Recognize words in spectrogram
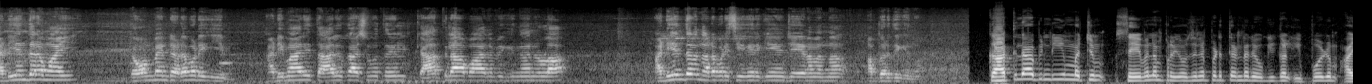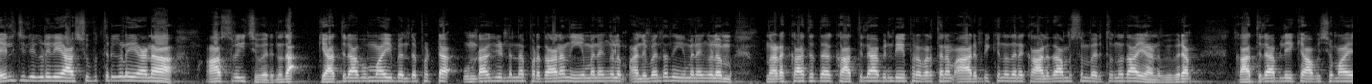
അടിയന്തരമായി ഗവൺമെന്റ് ഇടപെടുകയും അടിമാലി താലൂക്ക് ആശുപത്രിയിൽ കാത്തലാബ് ആരംഭിക്കുന്നതിനുള്ള അടിയന്തര നടപടി സ്വീകരിക്കുകയും ചെയ്യണമെന്ന് അഭ്യർത്ഥിക്കുന്നു. കാത്ത് ലാബിന്റെയും മറ്റും സേവനം പ്രയോജനപ്പെടുത്തേണ്ട രോഗികൾ ഇപ്പോഴും അയൽ ജില്ലകളിലെ ആശുപത്രികളെയാണ് ആശ്രയിച്ചു വരുന്നത്. കാത്തലാബുമായി ബന്ധപ്പെട്ട ഉണ്ടാകേണ്ടുന്ന പ്രധാന നിയമനങ്ങളും അനുബന്ധ നിയമനങ്ങളും നടക്കാത്തത് കാത്തലാബിന്റെ പ്രവർത്തനം ആരംഭിക്കുന്നതിന് കാലതാമസം വരുത്തുന്നതായാണ് വിവരം. കാത്തലാബിലേക്ക് ആവശ്യമായ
